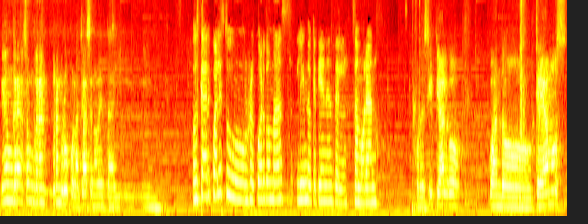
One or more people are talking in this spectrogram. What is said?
Tienen un gran, son un gran, gran grupo, la clase 90. Y, Oscar, ¿cuál es tu recuerdo más lindo que tienes del Zamorano? Por decirte algo, cuando creamos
